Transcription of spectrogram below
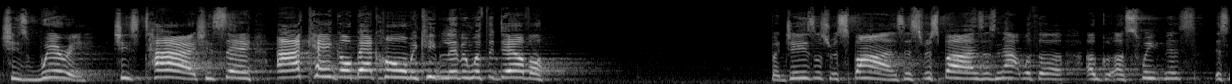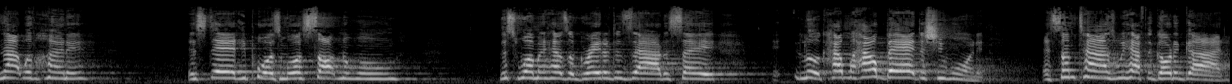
She's weary. She's tired. She's saying, I can't go back home and keep living with the devil. But Jesus responds. This response is not with a, a, a sweetness, it's not with honey. Instead, he pours more salt in the wound. This woman has a greater desire to say, Look, how, how bad does she want it? And sometimes we have to go to God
